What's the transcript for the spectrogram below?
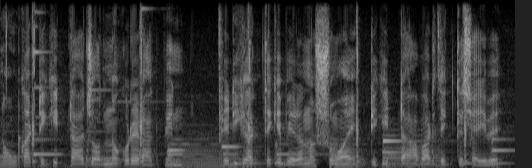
নৌকার টিকিটটা যত্ন করে রাখবেন। ফেরিঘাট থেকে বেরানোর সময় টিকিটটা আবার দেখতে চাইবে।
